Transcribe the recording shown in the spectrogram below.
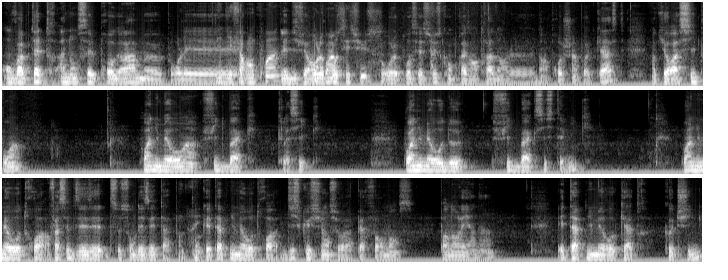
on va peut-être annoncer le programme euh, pour les, Les différents points les différents pour le processus. pour le processus qu'on présentera dans le, dans le prochain podcast. Donc il y aura six points. Point numéro 1, feedback classique. Point numéro 2, feedback systémique. Point numéro 3, enfin des- ce sont des étapes. hein. Donc étape numéro 3, discussion sur la performance pendant les 1 à 1. Étape numéro 4, coaching.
